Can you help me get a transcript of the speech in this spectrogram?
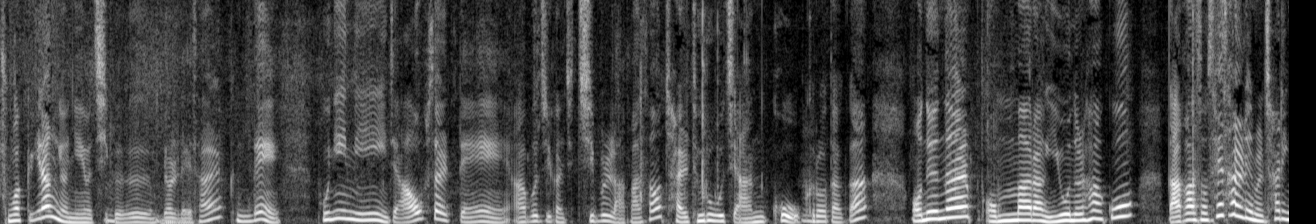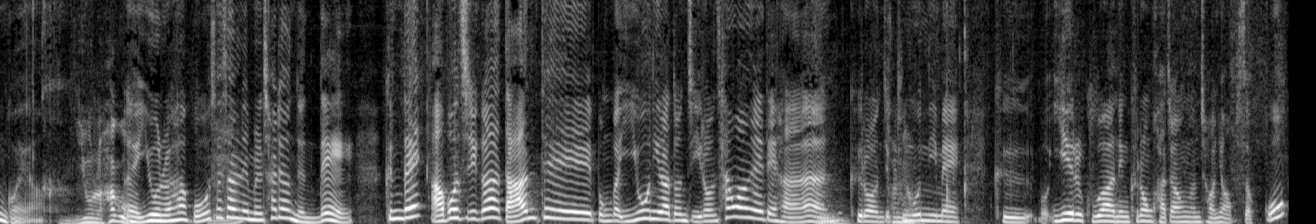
중학교 1학년이에요 지금 14살. 근데 본인이 이제 9살 때 아버지가 이제 집을 나가서 잘 들어오지 않고 그러다가 어느 날 엄마랑 이혼을 하고 나가서 새 살림을 차린 거예요. 음, 이혼을 하고. 네, 이혼을 하고 새 살림을 차렸는데 근데 아버지가 나한테 뭔가 이혼이라든지 이런 상황에 대한 그런 이제 설명. 부모님의 그 뭐 이해를 구하는 그런 과정은 전혀 없었고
